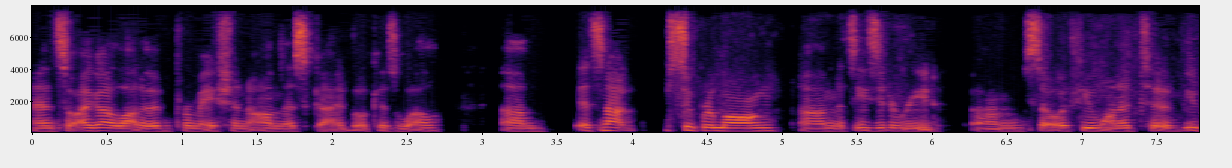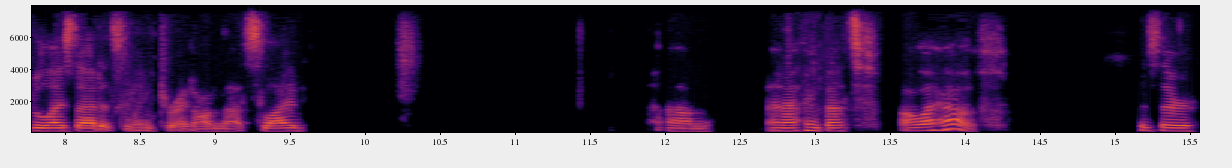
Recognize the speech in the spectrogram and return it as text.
and so I got a lot of information on this guidebook as well. Um, it's not super long, um, it's easy to read. So if you wanted to utilize that, it's linked right on that slide. And I think that's all I have. Is there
